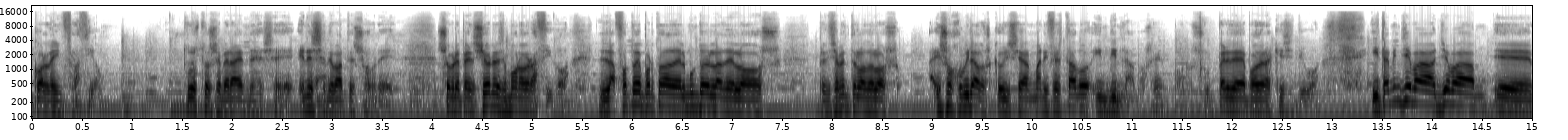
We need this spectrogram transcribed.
con la inflación. todo esto se verá en ese, en ese debate sobre, sobre pensiones monográfico. La foto de portada del mundo es la de los, precisamente lo de los esos jubilados que hoy se han manifestado indignados ¿eh? por su pérdida de poder adquisitivo. Y también lleva, lleva eh,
